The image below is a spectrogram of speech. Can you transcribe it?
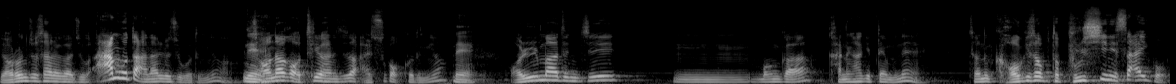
여론조사를 가지고 아무것도 안 알려주거든요. 네. 전화가 어떻게 가는지도 알 수가 없거든요. 네, 얼마든지 음, 뭔가 가능하기 때문에 저는 거기서부터 불신이 쌓이고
